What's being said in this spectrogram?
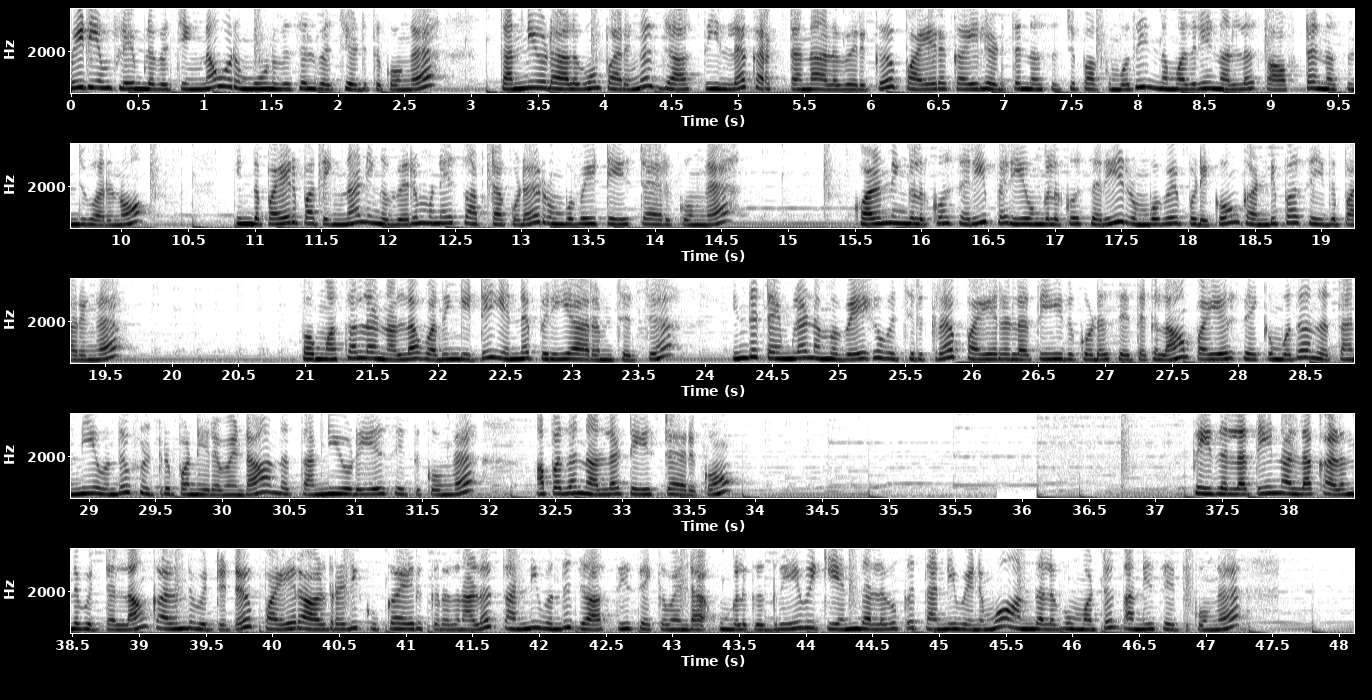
மீடியம் ஃப்ளேமில் வச்சிங்கன்னா ஒரு மூணு விசில் வச்சு எடுத்துக்கோங்க. தண்ணியோட அளவும் பாருங்கள் ஜாஸ்தி இல்லை கரெக்டான அளவு இருக்குது பயிரை கையில் எடுத்து நசிச்சு பார்க்கும்போது இந்த மாதிரி நல்லா சாஃப்டாக நசிஞ்சு வரணும். இந்த பயிர் பார்த்திங்கன்னா நீங்கள் வெறுமனே சாப்பிட்டா கூட ரொம்பவே டேஸ்ட்டாக இருக்குங்க. குழந்தைங்களுக்கும் சரி பெரியவங்களுக்கும் சரி ரொம்பவே பிடிக்கும். கண்டிப்பாக செய்து பாருங்கள் இப்போ மசாலா நல்லா வதங்கிட்டு எண்ணெய் பிரிய ஆரம்பிச்சிருச்சு. இந்த டைமில் நம்ம வேக வச்சுருக்கிற பயிர் எல்லாத்தையும் இது கூட சேர்த்துக்கலாம். பயிர் சேர்க்கும்போது அந்த தண்ணியை வந்து ஃபில்ட்ரு பண்ணிட வேண்டாம். அந்த தண்ணியோடையே சேர்த்துக்கோங்க. அப்போ தான் நல்லா டேஸ்ட்டாக இருக்கும். இப்போ இது எல்லாத்தையும் நல்லா கலந்து விட்டுடலாம். கலந்து விட்டுட்டு பயிர் ஆல்ரெடி குக் ஆகிருக்கிறதுனால தண்ணி வந்து ஜாஸ்தி சேர்க்க வேண்டாம். உங்களுக்கு கிரேவிக்கு எந்த அளவுக்கு தண்ணி வேணுமோ அந்த அளவு மட்டும் தண்ணி சேர்த்துக்கோங்க.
